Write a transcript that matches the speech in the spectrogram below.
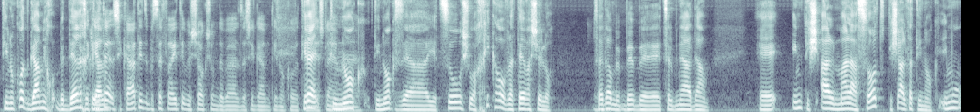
תינוקות גם, יכול- בדרך זה כלל... קטע, כשקראתי את זה בספר הייתי בשוק שהוא מדבר על זה שגם תינוקות, תראה, יש להם... תינוק, תינוק זה היצור שהוא הכי קרוב לטבע שלו, בסדר? ב- אצל בני האדם. אה, אם תשאל מה לעשות, תשאל את התינוק. אם הוא,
